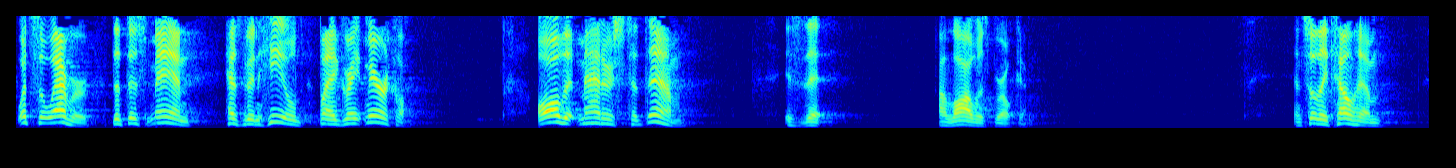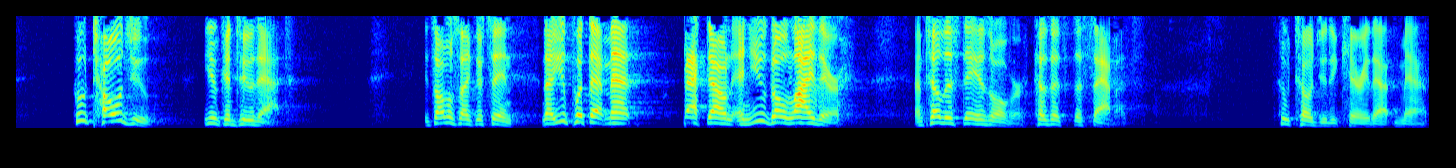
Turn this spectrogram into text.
whatsoever that this man has been healed by a great miracle. All that matters to them is that a law was broken. And so they tell him, Who told you you could do that? It's almost like they're saying, Now you put that mat back down and you go lie there until this day is over because it's the Sabbath. Who told you to carry that mat?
